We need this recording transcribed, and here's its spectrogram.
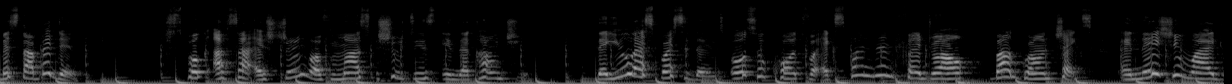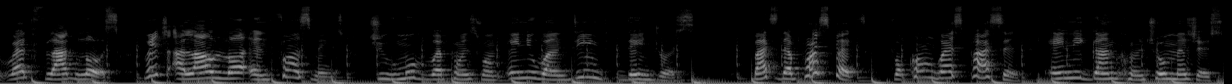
Mr. Biden spoke after a string of mass shootings in the country. The US president also called for expanding federal background checks, and nationwide red flag laws which allow law enforcement to remove weapons from anyone deemed dangerous. But the prospect for Congress passing any gun control measures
